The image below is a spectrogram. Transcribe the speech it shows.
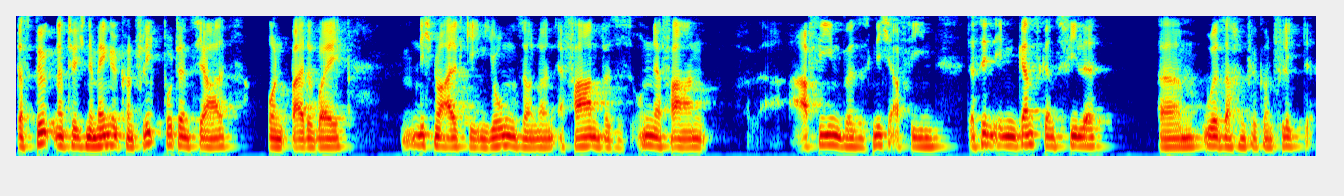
Das birgt natürlich eine Menge Konfliktpotenzial und by the way, nicht nur alt gegen jung, sondern erfahren versus unerfahren, affin versus nicht affin. Das sind eben ganz, ganz viele ähm, Ursachen für Konflikte.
